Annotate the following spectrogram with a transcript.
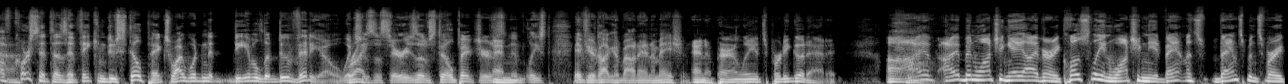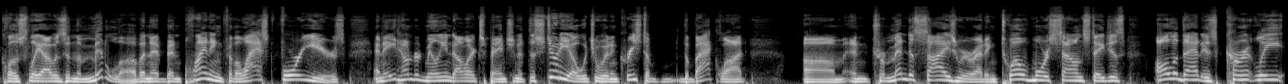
Well, of course it does. If it can do still pics, why wouldn't it be able to do video, which Right. is a series of still pictures, And- at least if you're talking about animation. and apparently it's pretty good at it. Uh, I've I've been watching AI very closely and watching the advancements advancements very closely. I was in the middle of and had been planning for the last four years an eight hundred million dollar expansion at the studio, which would increase to the backlot um, and tremendous size. We were adding twelve more sound stages. All of that is currently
